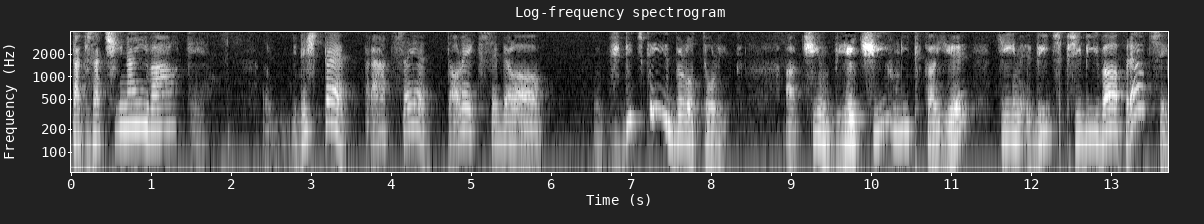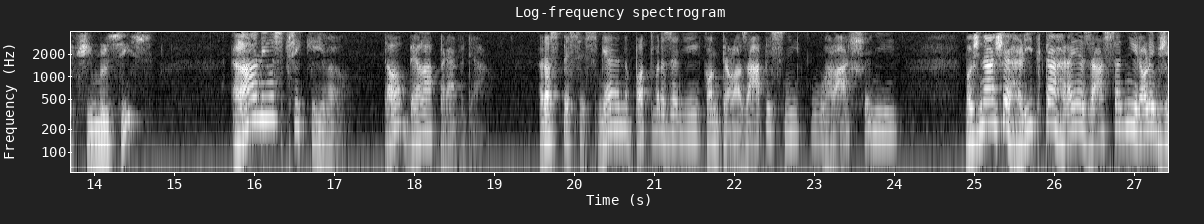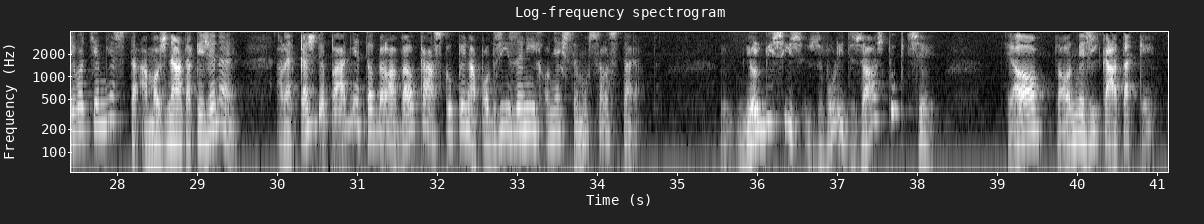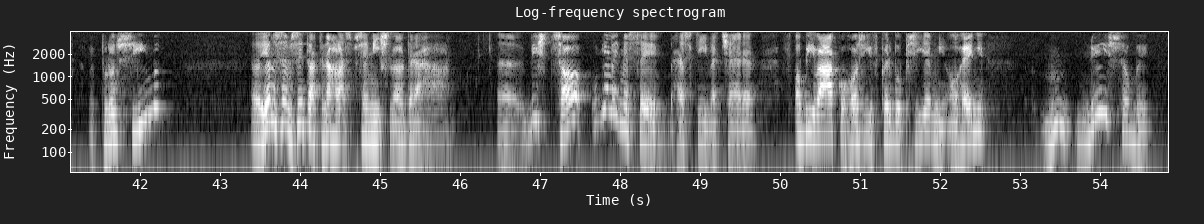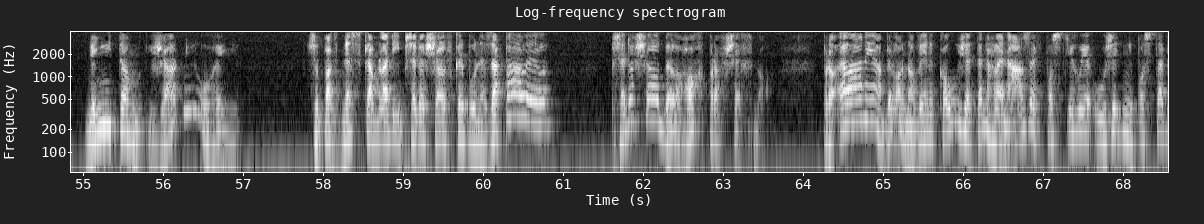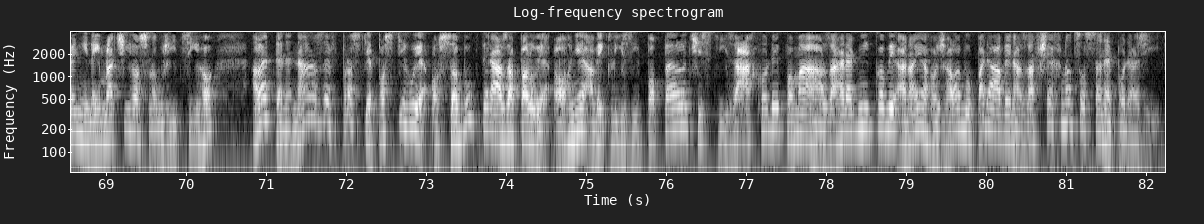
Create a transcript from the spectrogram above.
Tak začínají války. Když té práce je tolik, si bylo... Vždycky jí bylo tolik. A čím větší hlídka je, tím víc přibývá práci, všiml jsi? Elánius přikývil. To byla pravda. Rozpisy směn, potvrzení, kontrola zápisníků, hlášení. Možná, že hlídka hraje zásadní roli v životě města a možná taky, že ne. Ale každopádně to byla velká skupina podřízených, o něž se musel starat. Měl by si zvolit zástupci. Jo, to on mi říká taky. Prosím? Jen jsem si tak nahlas přemýšlel, drahá. Eh, víš co, udělejme si hezký večer. V obýváku hoří v krbu příjemný oheň. Hm, mi, není tam žádný oheň. Co pak dneska mladý předošel v krbu nezapálil? Předošel byl hoch pro všechno. Pro Elánia bylo novinkou, že tenhle název postihuje úřední postavení nejmladšího sloužícího ale ten název prostě postihuje osobu, která zapaluje ohně a vyklízí popel, čistí záchody, pomáhá zahradníkovi a na jeho hlavu padá vina za všechno, co se nepodaří.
